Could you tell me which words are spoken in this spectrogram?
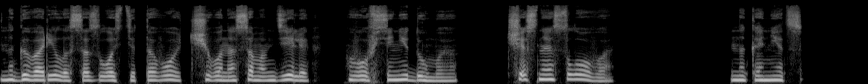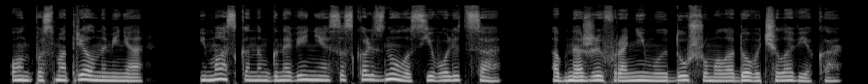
Наговорила со злости того, чего на самом деле вовсе не думаю. Честное слово. Наконец, он посмотрел на меня, и маска на мгновение соскользнула с его лица, обнажив ранимую душу молодого человека.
